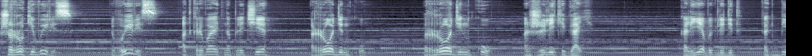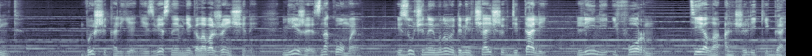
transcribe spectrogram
широкий вырез. Вырез открывает на плече родинку, родинку Анжелики Гай. Колье выглядит как бинт. Выше колье неизвестная мне голова женщины, ниже знакомая, изученная мною до мельчайших деталей, линий и форм тела Анжелики Гай.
